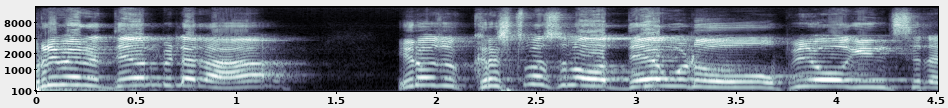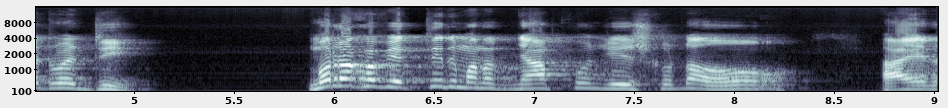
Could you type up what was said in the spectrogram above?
ప్రియమైన దేవుని బిడ్డరా ఈరోజు క్రిస్మస్లో దేవుడు ఉపయోగించినటువంటి మరొక వ్యక్తిని మనం జ్ఞాపకం చేసుకుంటాం. ఆయన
